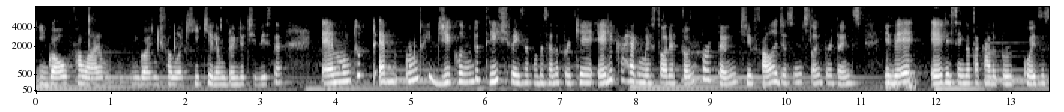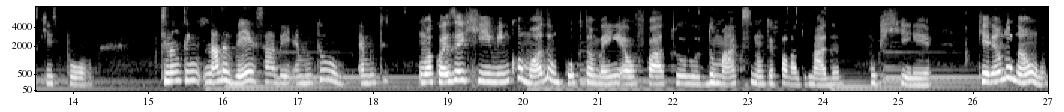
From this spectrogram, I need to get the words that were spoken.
e igual falaram igual a gente falou aqui, que ele é um grande ativista, é muito, é muito ridículo e muito triste ver isso acontecendo, porque ele carrega uma história tão importante, fala de assuntos tão importantes, e ver ele sendo atacado por coisas que, tipo, que não tem nada a ver, sabe? É muito. É muito. Uma coisa que me incomoda um pouco também é o fato do Max não ter falado nada. Porque, querendo ou não,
